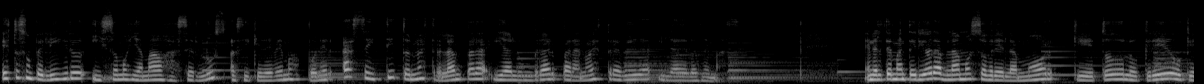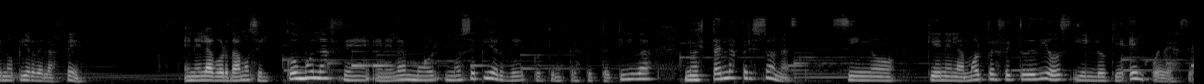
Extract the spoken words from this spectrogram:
Esto es un peligro y somos llamados a hacer luz, así que debemos poner aceitito en nuestra lámpara y alumbrar para nuestra vida y la de los demás. En el tema anterior hablamos sobre el amor que todo lo cree o que no pierde la fe. En él abordamos el cómo la fe en el amor no se pierde porque nuestra expectativa no está en las personas, sino que en el amor perfecto de Dios y en lo que Él puede hacer.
